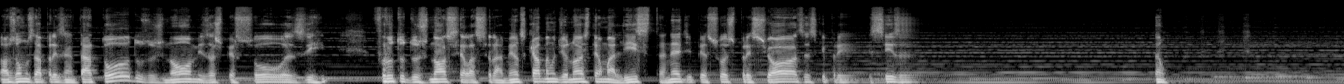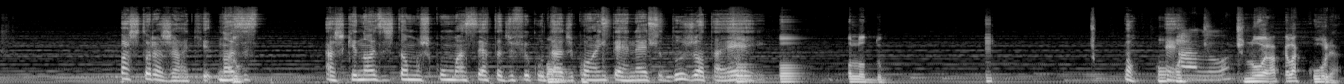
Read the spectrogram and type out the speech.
Nós vamos apresentar todos os nomes, as pessoas e fruto dos nossos relacionamentos. Cada um de nós tem uma lista, né, de pessoas preciosas que precisam Pastora Jaque, nós do... acho que nós estamos com uma certa dificuldade com, com a internet do JR. Do, do Bom, é. Alô? Continua a orar pela cura.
